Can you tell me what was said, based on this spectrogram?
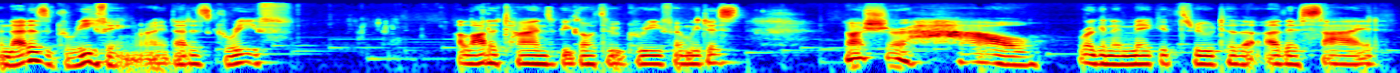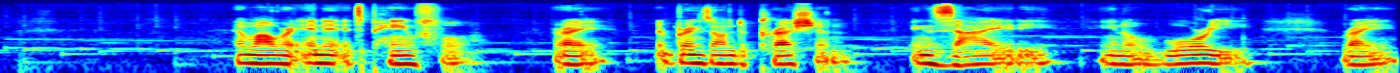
and that is grieving, right? That is grief. A lot of times we go through grief and we just not sure how we're gonna make it through to the other side. And while we're in it, it's painful, right? It brings on depression, anxiety, you know, worry, right?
